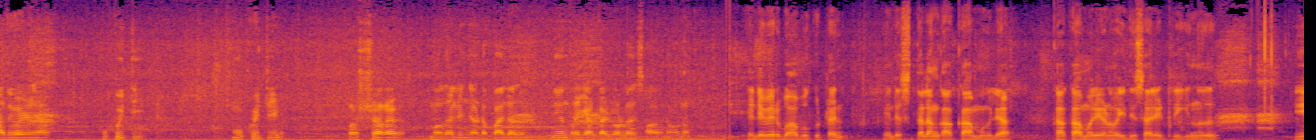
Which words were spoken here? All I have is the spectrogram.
അത് കഴിഞ്ഞ് മുക്കുറ്റി. മുക്കുറ്റി പ്രഷർ ഞാൻ പലതും നിയന്ത്രിക്കാൻ കഴിവുള്ള സാധനമാണ്. എന്റെ പേര് ബാബു കുട്ടൻ. എന്റെ സ്ഥലം കാക്കാമൂല. കാക്കാമൂലയാണ് വൈദ്യശാല ഇട്ടിരിക്കുന്നത്. ഈ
